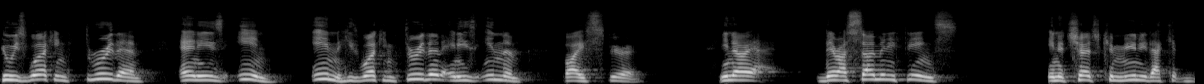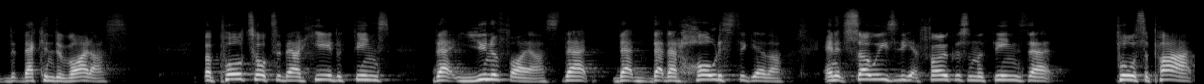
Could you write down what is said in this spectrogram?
who is working through them and is in, in. He's working through them and he's in them by his spirit. You know, there are so many things in a church community that can, that can divide us. But Paul talks about here the things that unify us, that, that, that, that hold us together. And it's so easy to get focused on the things that pull us apart,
